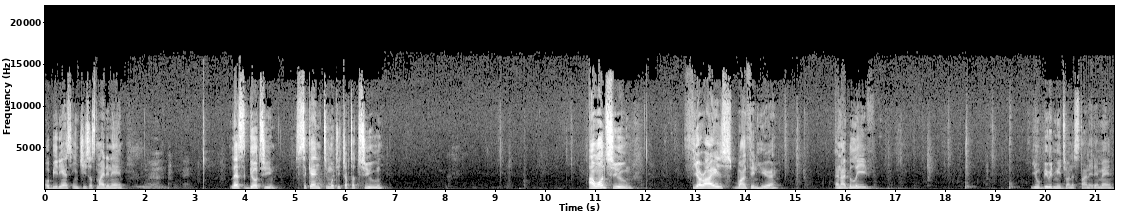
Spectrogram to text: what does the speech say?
obedience in Jesus' mighty name. Let's go to Second Timothy chapter 2. I want to theorize one thing here, and I believe you'll be with me to understand it. Amen.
